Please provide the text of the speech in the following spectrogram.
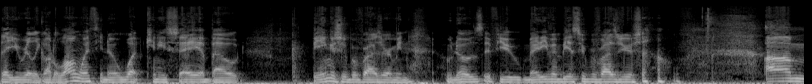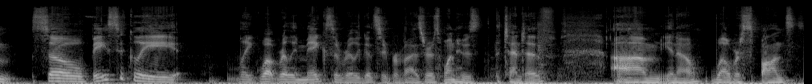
that you really got along with, you know, what can you say about being a supervisor? I mean, who knows if you might even be a supervisor yourself? Um, so basically, like what really makes a really good supervisor is one who's attentive. Um, you know, well responds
